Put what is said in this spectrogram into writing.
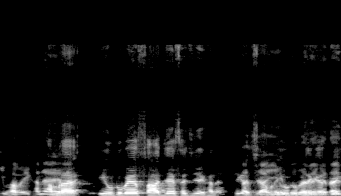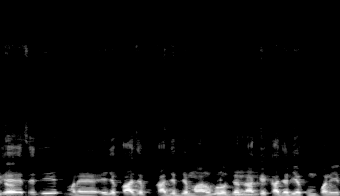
কীভাবে? এখানে আমরা ইউটিউবের সাহায্যে এসেছি এখানে ঠিক আছে? আচ্ছা, আমরা ইউটিউব ইউটিউবে থেকে এসেছি। মানে এই যে কাজে কাজের যে মালগুলো যে রাখে কাজারিয়া কোম্পানির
